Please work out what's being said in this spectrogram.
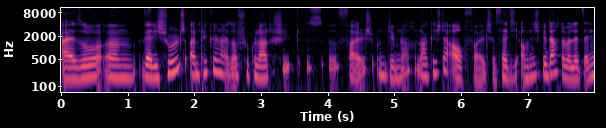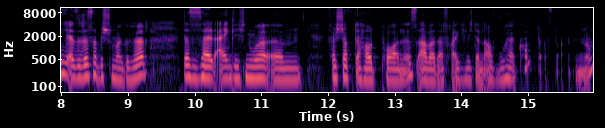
also, ähm, wer die Schuld an Pickeln also auf Schokolade schiebt, ist äh, falsch und demnach lag ich da auch falsch. Das hätte ich auch nicht gedacht, aber letztendlich, also das habe ich schon mal gehört, dass es halt eigentlich nur ähm, verstopfte Hautporen ist, aber da frage ich mich dann auch, woher kommt das dann? Ne?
